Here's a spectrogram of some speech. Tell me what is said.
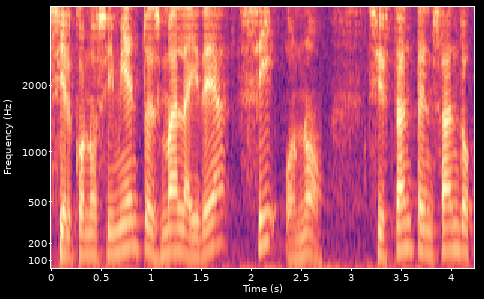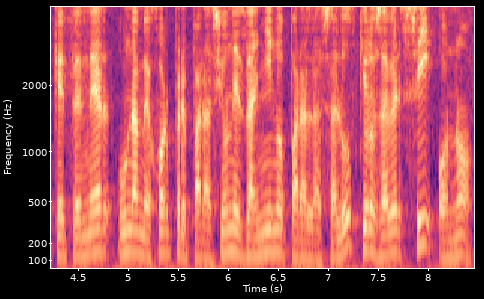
Si el conocimiento es mala idea, sí o no. Si están pensando que tener una mejor preparación es dañino para la salud, quiero saber sí o no.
